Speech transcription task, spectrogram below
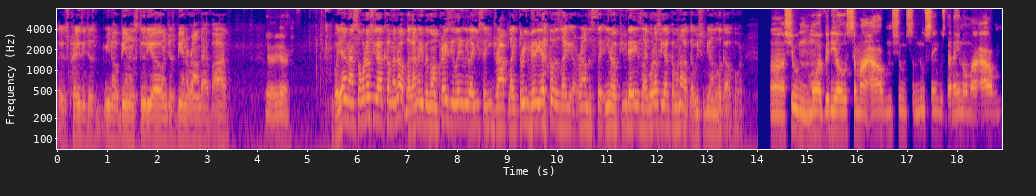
it was crazy just you know being in the studio and just being around that vibe. Yeah, yeah. But yeah, man. So what else you got coming up? Like I know you've been going crazy lately. Like you said, you dropped like three videos like around the you know a few days. Like what else you got coming up that we should be on the lookout for? Uh, shooting more videos to my album, shooting some new singles that ain't on my album.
